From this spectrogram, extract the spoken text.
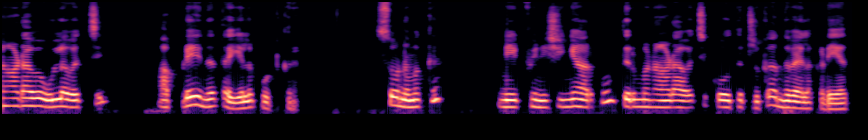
நாடாவை உள்ள வச்சு அப்படியே இந்த தையலை போட்டுக்கிறேன். ஸோ நமக்கு நீட் ஃபினிஷிங்காக இருக்கும். திரும்ப நாடா வச்சு கோத்துட்ருக்க அந்த வேலை கிடையாது.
